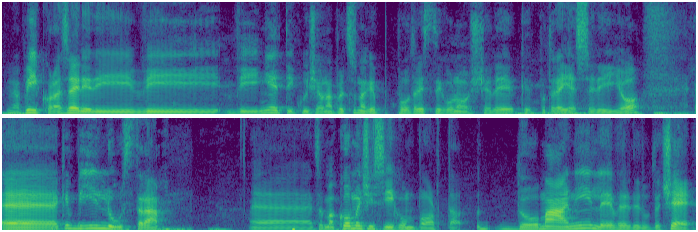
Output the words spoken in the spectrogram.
di una piccola serie di vi- vignetti in cui c'è una persona che potreste conoscere, che potrei essere io, eh, che vi illustra eh, insomma come ci si comporta. Domani le vedrete tutte. C'è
